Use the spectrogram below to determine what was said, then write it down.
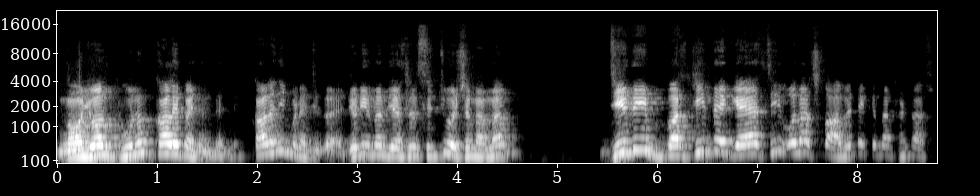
ਨੌਜਵਾਨ ਖੂਨ ਕਾਲੇ ਪੈ ਜਾਂਦੇ ਨੇ, ਕਾਲੇ ਨਹੀਂ ਬਣੇ ਚਾਹੀਦਾ ਜਿਹੜੀ ਉਹਨਾਂ ਦੀ ਅਸਲ ਸਿਚੁਏਸ਼ਨ ਆ ਨਾ, ਜਿਹਦੀ ਬਰਸੀ ਤੇ ਗਏ ਸੀ, ਉਹਦਾ ਸੁਭਾਅ ਤੇ ਕਿੰਨਾ ਠੰਡਾ ਸੀ।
